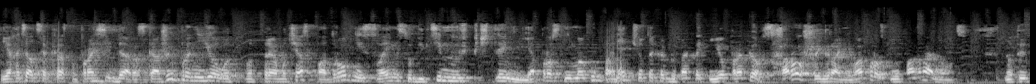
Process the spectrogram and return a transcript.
Я хотел тебя как раз попросить, да, расскажи про нее вот, вот прямо сейчас подробнее своими субъективными впечатлениями. Я просто не могу понять, что ты как бы так от нее проперся. Хорошая игра, не вопрос, мне понравилось. Но ты,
